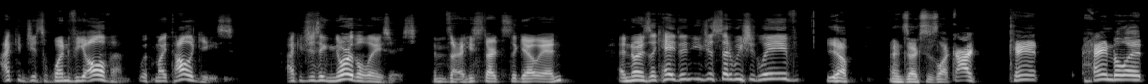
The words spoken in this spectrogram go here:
I could just 1v all of them with my Tallgeese. I could just ignore the lasers. And so he starts to go in. And Noin's like, hey, didn't you just said we should leave? yep. And Zechs is like, "I can't handle it.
